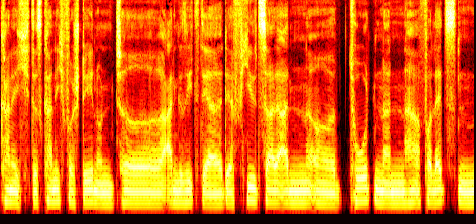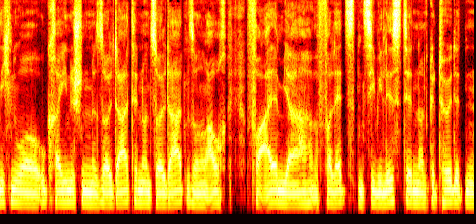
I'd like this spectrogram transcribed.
kann ich, das kann ich verstehen und äh, angesichts der, der Vielzahl an äh, Toten, an äh, Verletzten, nicht nur ukrainischen Soldatinnen und Soldaten, sondern auch vor allem ja verletzten Zivilistinnen und getöteten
